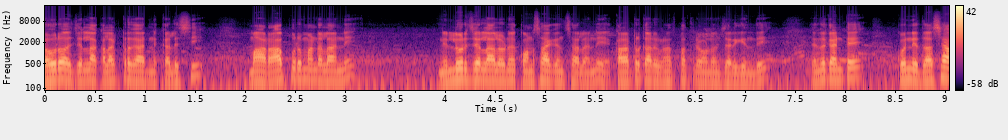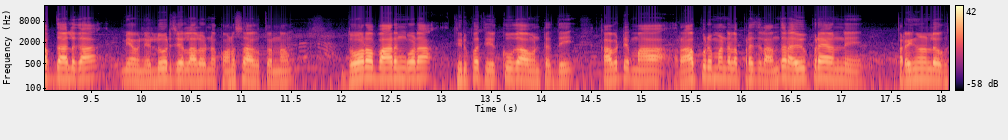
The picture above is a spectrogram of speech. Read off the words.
గౌరవ జిల్లా కలెక్టర్ గారిని కలిసి మా రాపూర్ మండలాన్ని నెల్లూరు జిల్లాలోనే కొనసాగించాలని కలెక్టర్ గారికి వినతిపత్రం ఇవ్వడం జరిగింది. ఎందుకంటే కొన్ని దశాబ్దాలుగా మేము నెల్లూరు జిల్లాలోనే కొనసాగుతున్నాం. దూర భారం కూడా తిరుపతి ఎక్కువగా ఉంటుంది. కాబట్టి మా రాపూర్ మండల ప్రజలందరి అభిప్రాయాల్ని పరిగణలోకి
